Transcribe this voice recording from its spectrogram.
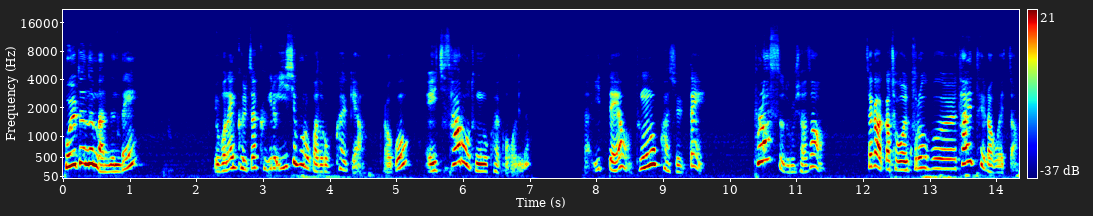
볼드는 맞는데 요번엔 글자 크기를 20으로 가도록 할게요. 그러고 H4로 등록할 거거든요. 자, 이때요. 등록하실 때 플러스 누르셔서 제가 아까 저걸 그룹을 타이틀이라고 했죠.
